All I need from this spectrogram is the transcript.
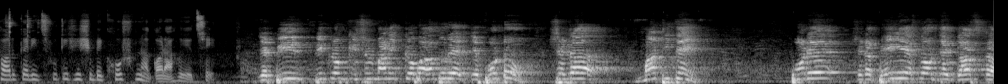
সরকারি ছুটি হিসেবে ঘোষণা করা হয়েছে। যে বীর বিক্রম কিশোর মাণিক্য বাহাদুরের যে ফটো সেটা মাটিতে পরে সেটা ভেঙে তোর যে গ্লাসটা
